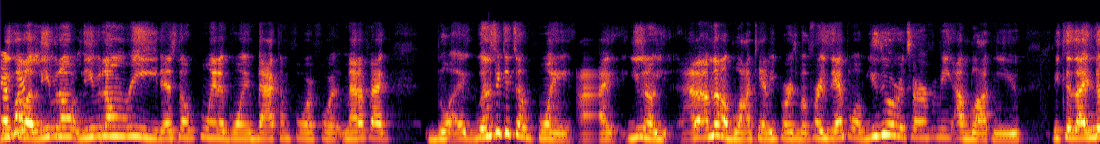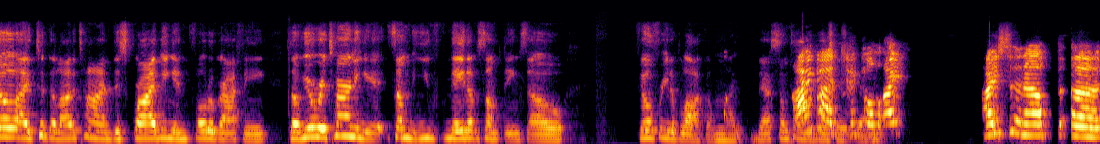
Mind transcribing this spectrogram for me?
we call it leave it on leave it on read. There's no point of going back and forth. For matter of fact, once it gets to a point, I you know I'm not a block heavy person, but for example, if you do a return for me, I'm blocking you because I know I took a lot of time describing and photographing. So if you're returning it, something you've made up something. So feel free to block them. Like that's sometimes I got tickled. I I sent out uh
